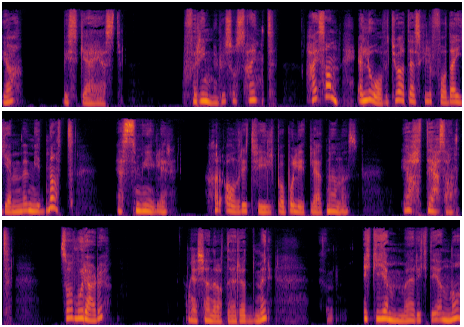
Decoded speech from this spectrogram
Ja, hvisker jeg hest. Hvorfor ringer du så seint? Hei sann, jeg lovet jo at jeg skulle få deg hjem ved midnatt. Jeg smiler, har aldri tvilt på påliteligheten hennes. Ja, det er sant. Så hvor er du? Jeg kjenner at jeg rødmer. Ikke hjemme riktig ennå.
